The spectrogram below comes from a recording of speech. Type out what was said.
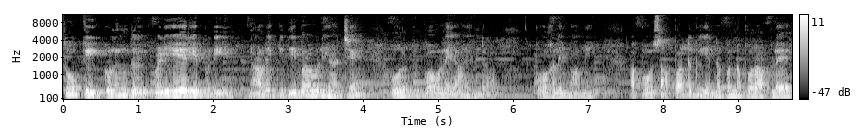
தூக்கி குனிந்து வெளியேறியபடி நாளைக்கு தீபாவளி ஆச்சே ஊருக்கு போகலையா என்றாள். போகலை மாமி. அப்போது சாப்பாட்டுக்கு என்ன பண்ண போகிறாப்ளே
